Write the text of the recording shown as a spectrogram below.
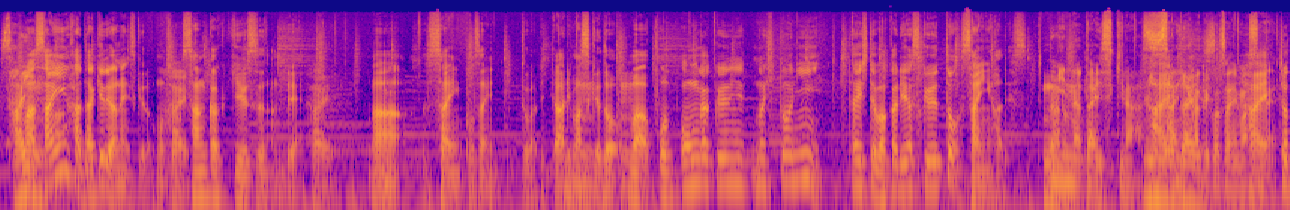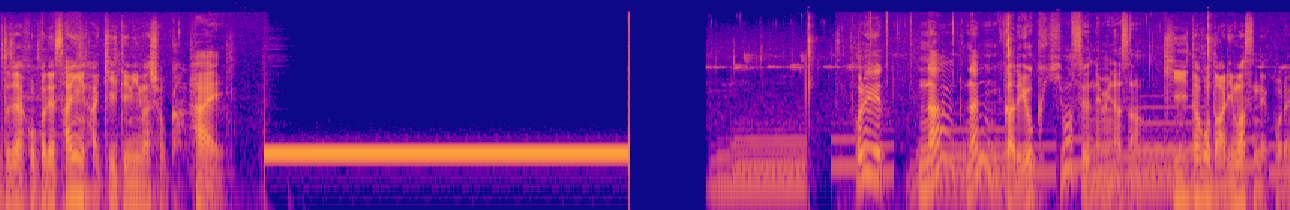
サインまあサイン波だけではないんですけどもちろはい。ん三角級数なんで、はいまあサインコサインとかありますけど、うんうんまあお音楽の人に対して分かりやすく言うとサイン波です。みんな大好きなサイン派でございますね、はい。ちょっとじゃあここでサイン波聞いてみましょうか。はい。これ何何かでよく聞きますよね皆さん。聞いたことありますねこれ。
